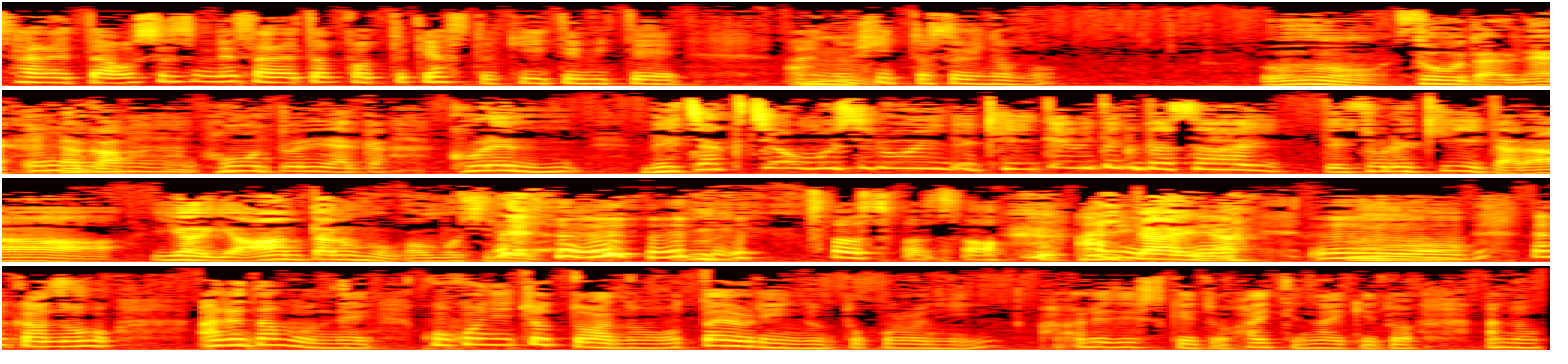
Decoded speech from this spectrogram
されたおすすめされたポッドキャスト聞いてみてあの、ヒットするのも。うん、そうだよね、うんなん。か本当になんかこれめちゃくちゃ面白いんで聞いてみてくださいってそれ聞いたらいやいやあんたの方が面白い そうそうそう。みたいなうん。うんなんかあの、あれだもんね、ここにちょっとあの、お便りのところに、あれですけど、入ってないけど、あの、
